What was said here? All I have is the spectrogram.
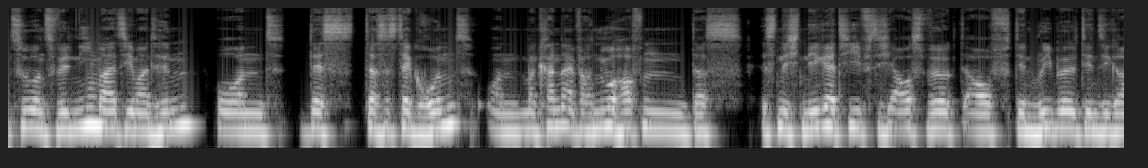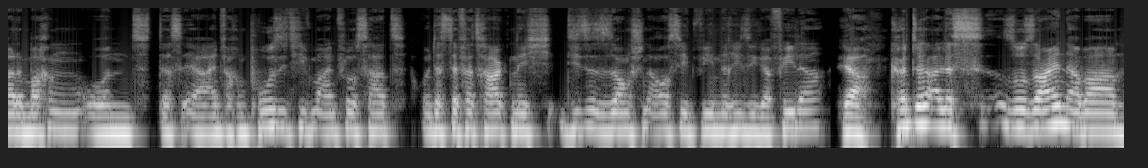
zu uns will niemals jemand hin. Und das, das ist der Grund. Und man kann einfach nur hoffen, dass es nicht negativ sich auswirkt auf den Rebuild, den sie gerade machen und dass er einfach einen positiven Einfluss hat und dass der Vertrag nicht diese Saison schon aussieht wie ein riesiger Fehler. Ja, könnte alles so sein, aber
